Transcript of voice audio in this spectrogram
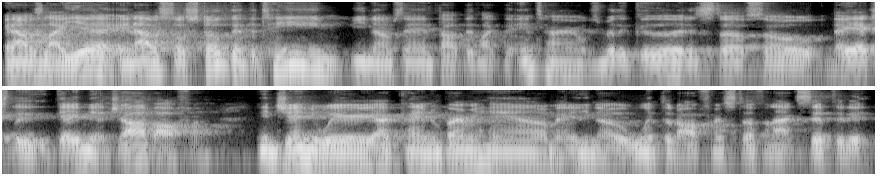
And I was like, yeah. And I was so stoked that the team, you know I'm saying, thought that like the intern was really good and stuff. So they actually gave me a job offer. In January, I came to Birmingham and, you know, went through the offer and stuff and I accepted it.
